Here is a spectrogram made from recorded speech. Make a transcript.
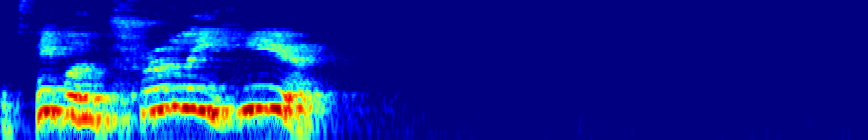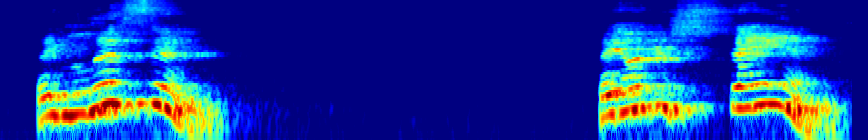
It's people who truly hear. They listen. They understand.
